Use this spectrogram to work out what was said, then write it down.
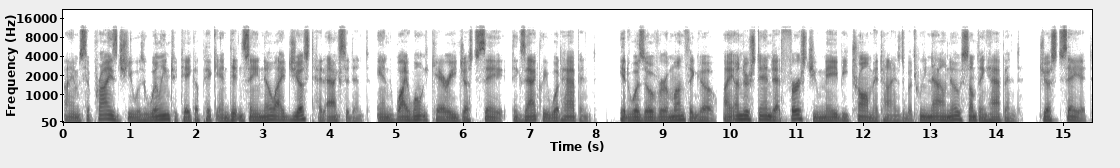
I am surprised she was willing to take a pic and didn't say no I just had accident. And why won't Carrie just say exactly what happened? It was over a month ago. I understand at first you may be traumatized but we now know something happened. Just say it.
